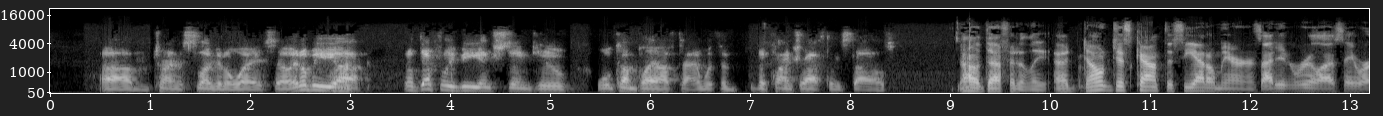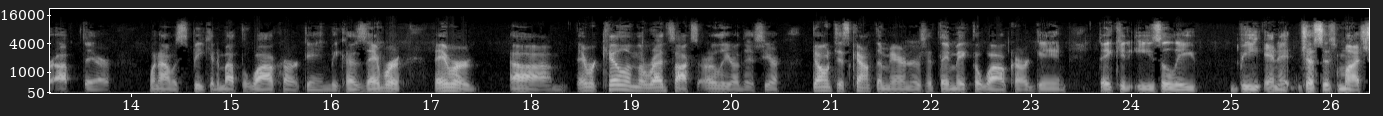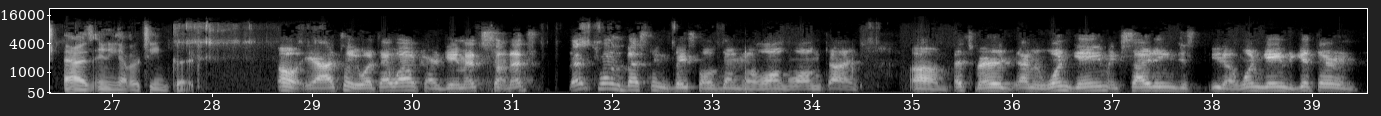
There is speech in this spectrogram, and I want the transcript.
um, trying to slug it away. So it'll be uh, it'll definitely be interesting to will come playoff time with the the contrast in styles. Oh, definitely. Uh, don't discount the Seattle Mariners. I didn't realize they were up there when I was speaking about the wild card game because they were they were um, they were killing the Red Sox earlier this year. Don't discount the Mariners if they make the wild card game they could easily be in it just as much as any other team could. Oh yeah, I tell you what, that wild card game that's that's that's one of the best things baseball has done in a long, long time. Um, that's very. I mean, one game, exciting. Just you know, one game to get there, and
